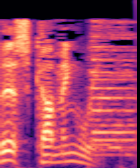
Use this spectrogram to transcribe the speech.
this coming week.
